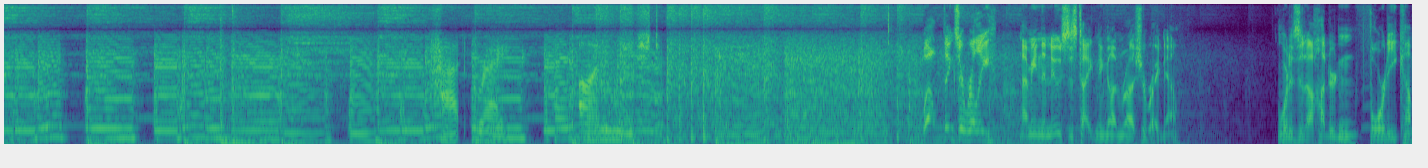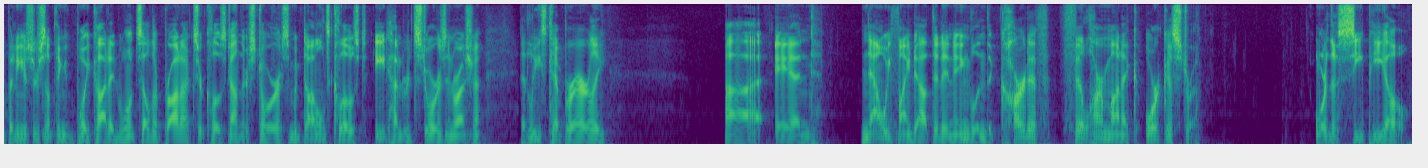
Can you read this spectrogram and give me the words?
Unleashed. Well, things are really, I mean, the noose is tightening on Russia right now. What is it, 140 companies or something have boycotted, won't sell their products or closed down their stores? McDonald's closed 800 stores in Russia, at least temporarily. Uh, and now we find out that in England, the Cardiff Philharmonic Orchestra, or the CPO,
